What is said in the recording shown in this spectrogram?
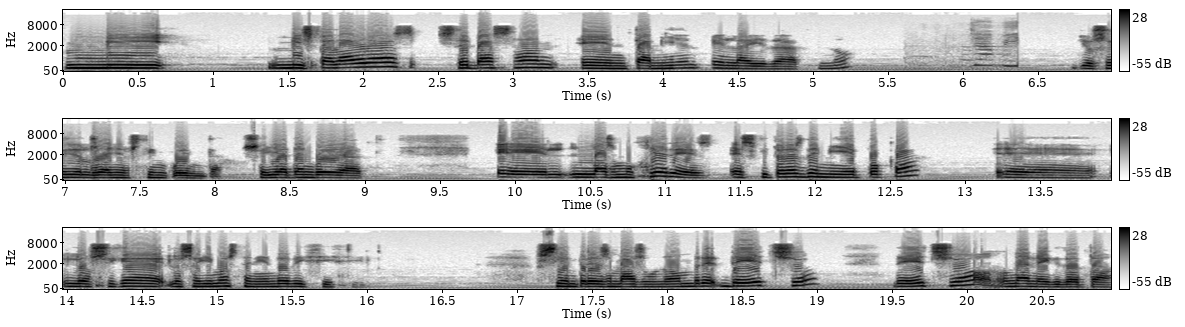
mis palabras se basan en, también en la edad, ¿no? Yo soy de los años 50, o sea, ya tengo edad. las mujeres escritoras de mi época eh, lo, sigue, lo seguimos teniendo difícil. Siempre es más un hombre. De hecho, de hecho, una anécdota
